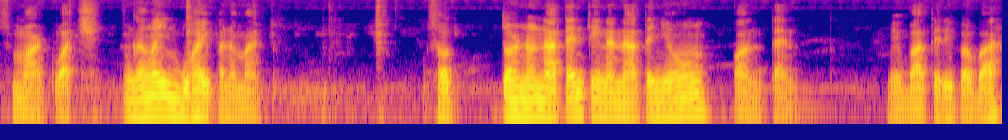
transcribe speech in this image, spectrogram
smartwatch. Hanggang ngayon, buhay pa naman. So, turn on natin. Tingnan natin yung content. May battery pa ba?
